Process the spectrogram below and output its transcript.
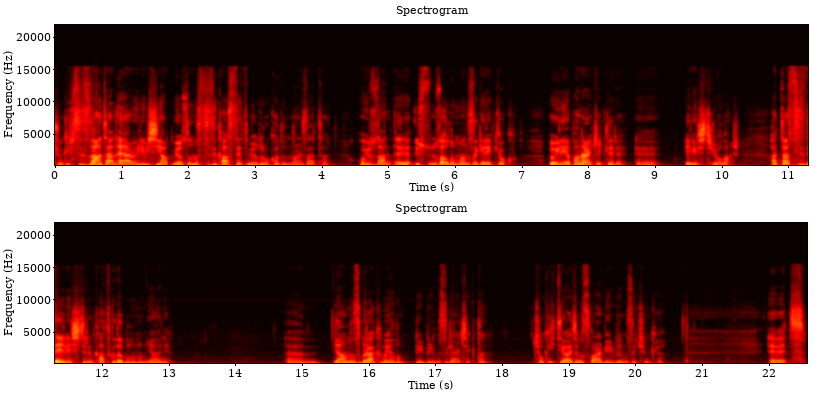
Çünkü siz zaten eğer öyle bir şey yapmıyorsanız sizi kastetmiyordur o kadınlar zaten. O yüzden e, üstünüze alınmanıza gerek yok. Öyle yapan erkekleri e, eleştiriyorlar. Hatta siz de eleştirin, katkıda bulunun yani. E, yalnız bırakmayalım birbirimizi gerçekten. Çok ihtiyacımız var birbirimize çünkü. Evet.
